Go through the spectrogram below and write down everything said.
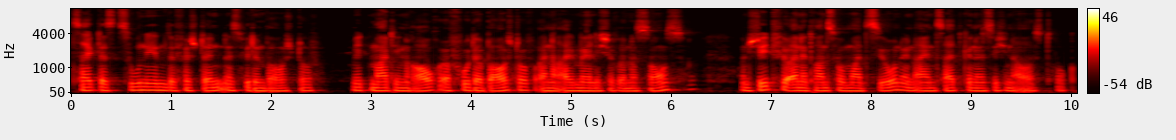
zeigt das zunehmende Verständnis für den Baustoff. Mit Martin Rauch erfuhr der Baustoff eine allmähliche Renaissance und steht für eine Transformation in einen zeitgenössischen Ausdruck.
